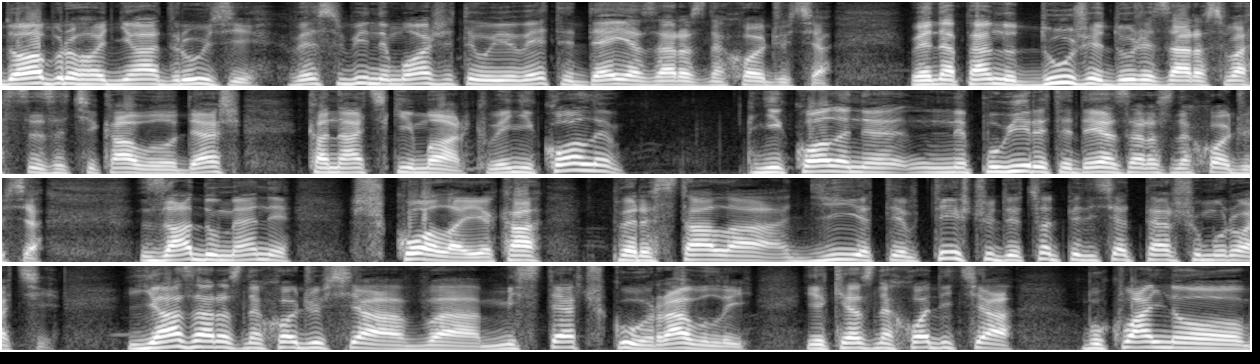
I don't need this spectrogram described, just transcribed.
доброго дня, друзі! Ви собі не можете уявити, де я зараз знаходжуся. Ви, напевно, дуже-дуже зараз вас це зацікавило. Де ж канадський марк? Ви ніколи, ніколи не, не повірите, де я зараз знаходжуся. Ззаду мене школа, яка перестала діяти в 1951 році. Я зараз знаходжуся в е, містечку Равлей, яке знаходиться буквально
